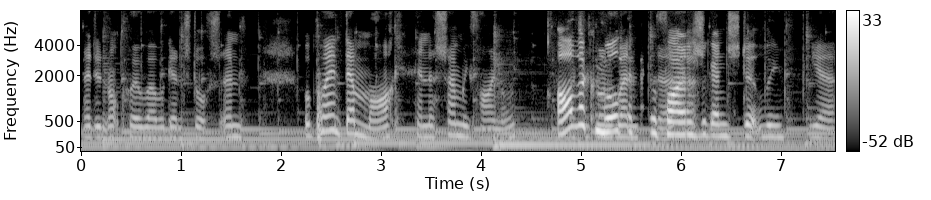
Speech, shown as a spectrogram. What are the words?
they did not play well against us. And we're playing Denmark in the semi-final. I reckon we'll get to the finals against Italy. Yeah,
